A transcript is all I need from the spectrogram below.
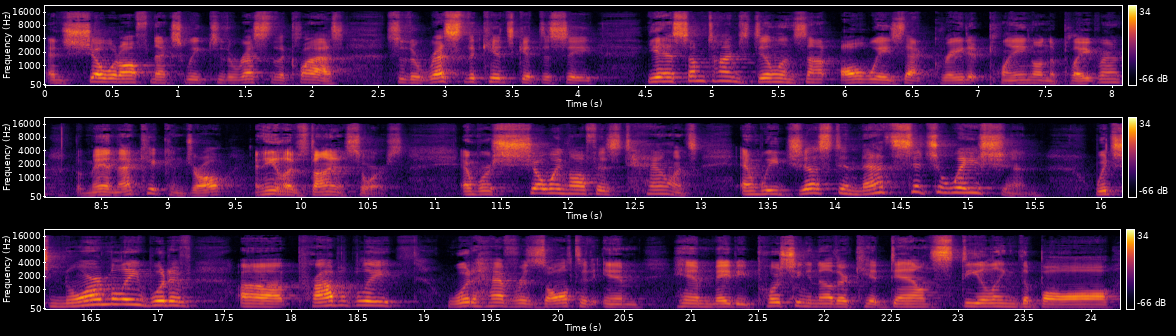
and show it off next week to the rest of the class so the rest of the kids get to see. Yeah, sometimes Dylan's not always that great at playing on the playground, but man, that kid can draw and he loves dinosaurs. And we're showing off his talents. And we just, in that situation, which normally would have uh, probably would have resulted in him maybe pushing another kid down, stealing the ball,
